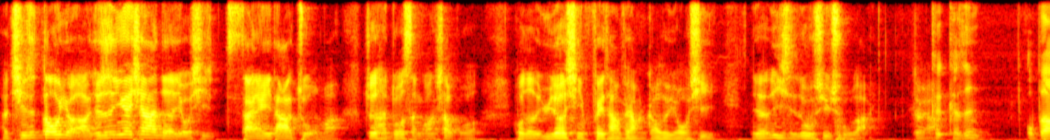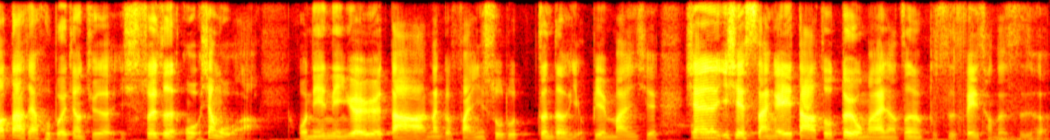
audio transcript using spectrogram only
呃，其实都有啊，就是因为现在的游戏三 A 大作嘛，就是很多声光效果或者娱乐性非常非常高的游戏，也一直陆续出来。对啊可，可是我不知道大家会不会这样觉得，随着我像我啊，我年龄越来越大，那个反应速度真的有变慢一些。现在一些三 A 大作对我们来讲真的不是非常的适合。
